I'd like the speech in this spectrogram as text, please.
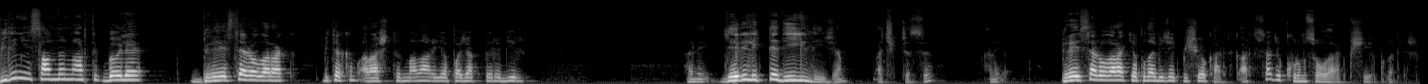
bilim insanlarının artık böyle bireysel olarak bir takım araştırmalar yapacakları bir hani gerilikte değil diyeceğim açıkçası. Hani bireysel olarak yapılabilecek bir şey yok artık. Artık sadece kurumsal olarak bir şey yapılabilir.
